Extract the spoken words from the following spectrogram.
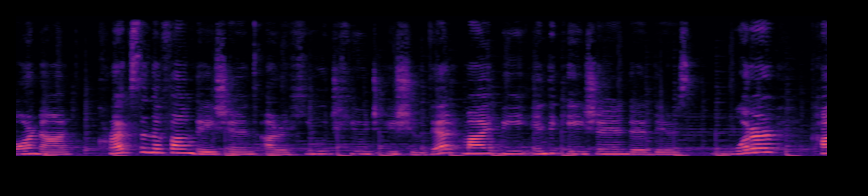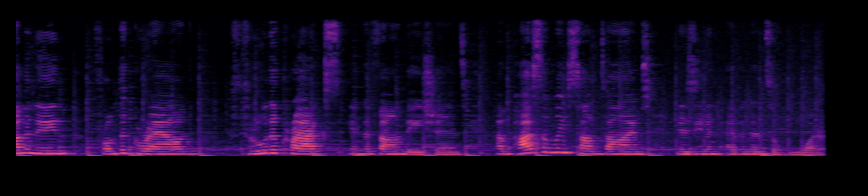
or not, Cracks in the foundations are a huge, huge issue. That might be indication that there's water coming in from the ground through the cracks in the foundations and possibly sometimes there's even evidence of water.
